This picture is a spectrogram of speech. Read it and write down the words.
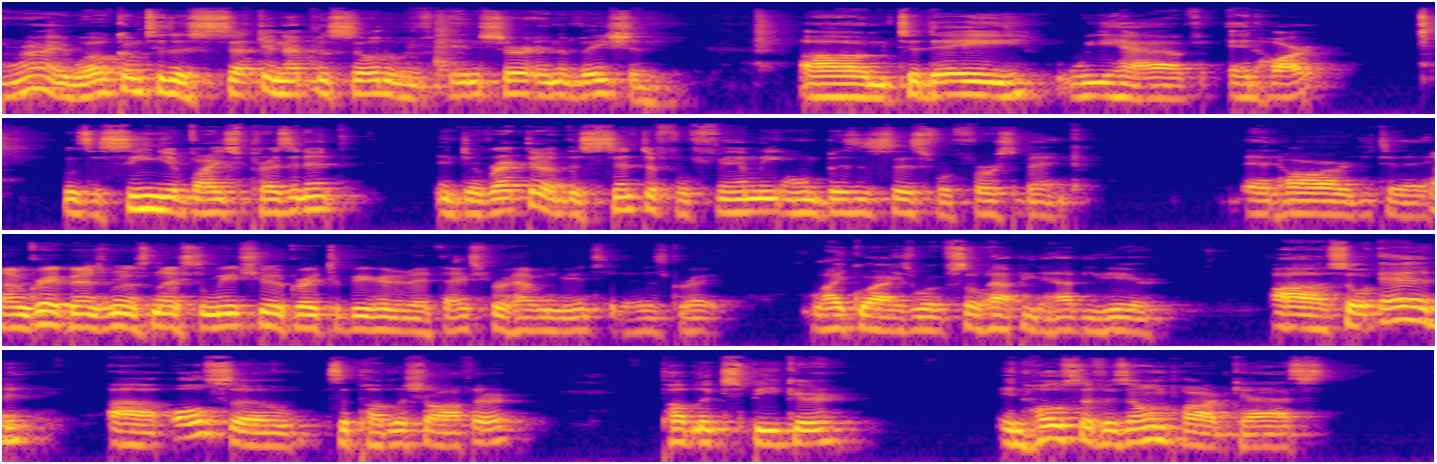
All right, welcome to the second episode of Insert Innovation. Um, today we have Ed Hart, who's a Senior Vice President and Director of the Center for Family Owned Businesses for First Bank. Ed, how are you today? I'm great, Benjamin. It's nice to meet you. Great to be here today. Thanks for having me in today. It's great. Likewise, we're so happy to have you here. Uh, so, Ed uh, also is a published author, public speaker, and host of his own podcast,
